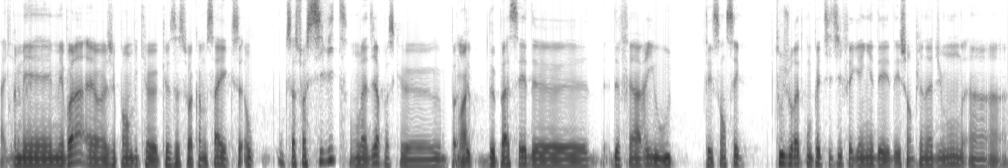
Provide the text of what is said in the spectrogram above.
Raikkonen. Mais, mais voilà, euh, j'ai pas envie que, que ce soit comme ça et que ça- ou, ou que ça soit si vite, on va dire, parce que Ouais. de, de passer de, de Ferrari où tu es censé toujours être compétitif et gagner des, des championnats du monde à, à-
